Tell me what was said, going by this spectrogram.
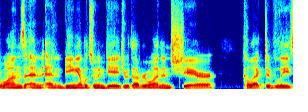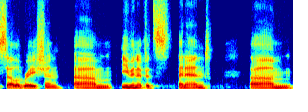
ones and and being able to engage with everyone and share collectively celebration, um, even if it's an end. Um,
